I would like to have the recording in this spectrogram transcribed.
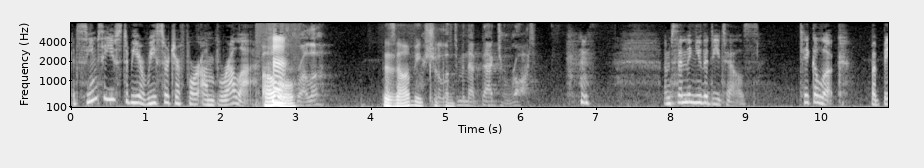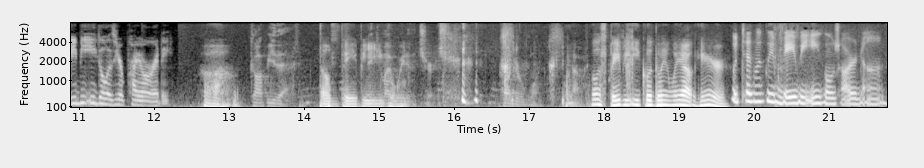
It seems he used to be a researcher for Umbrella. Oh, Umbrella? the zombie should have left him in that bag to rot. I'm sending you the details. Take a look, but Baby Eagle is your priority. Ah, Copy that. dumb baby Making my way to the church. Condor 1. Out. What's baby eagle doing way out here? Well, technically, baby eagles are done.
